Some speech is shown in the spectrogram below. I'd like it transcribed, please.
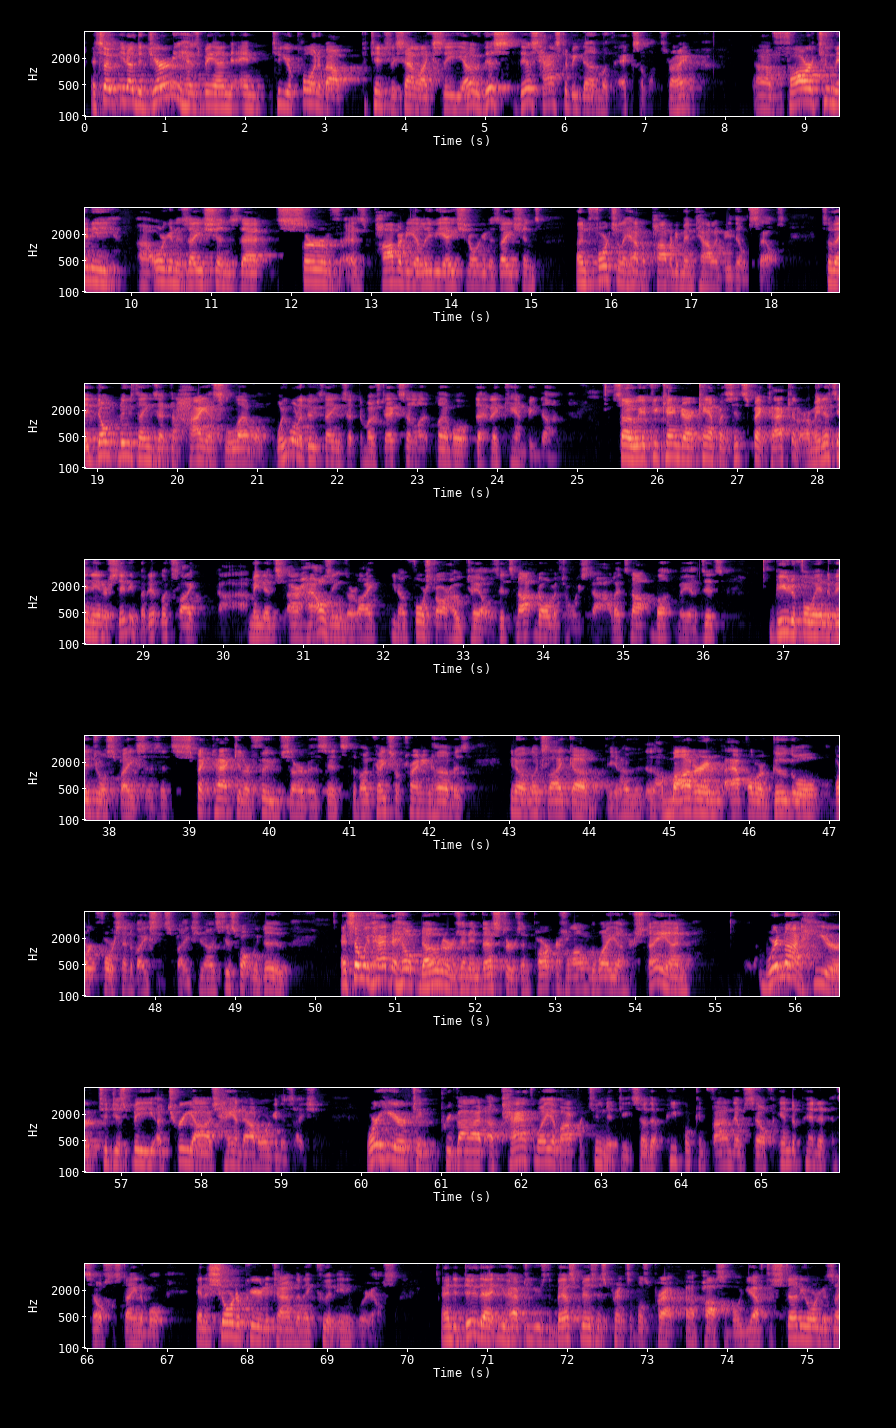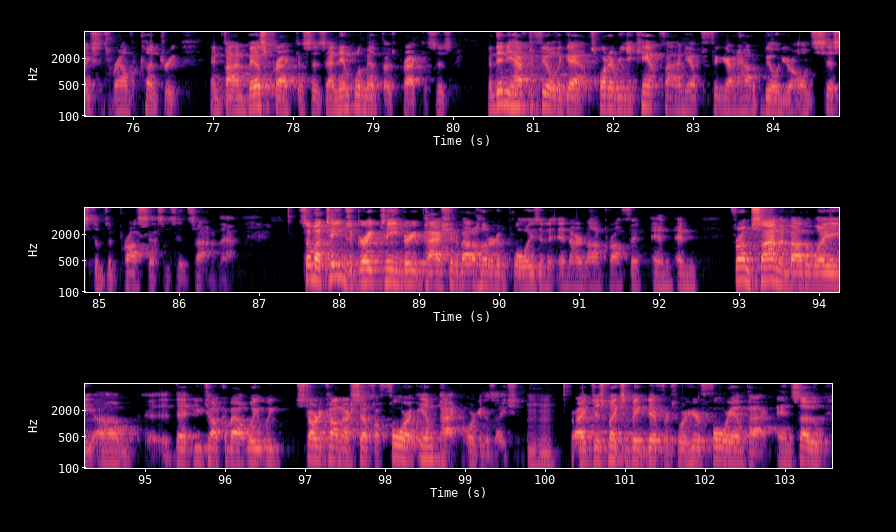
And so, you know, the journey has been, and to your point about potentially sounding like CEO, this this has to be done with excellence, right? uh, far too many uh, organizations that serve as poverty alleviation organizations unfortunately have a poverty mentality themselves. So they don't do things at the highest level. We want to do things at the most excellent level that they can be done. So if you came to our campus, it's spectacular. I mean, it's in the inner city, but it looks like, I mean, it's our housings are like, you know, four star hotels. It's not dormitory style. It's not bunk beds. It's beautiful individual spaces. It's spectacular food service. It's the vocational training hub is, you know, it looks like a, you know, a modern Apple or Google workforce innovation space. You know, it's just what we do. And so we've had to help donors and investors and partners along the way understand we're not here to just be a triage handout organization. We're here to provide a pathway of opportunity so that people can find themselves independent and self sustainable in a shorter period of time than they could anywhere else. And to do that, you have to use the best business principles uh, possible. You have to study organizations around the country and find best practices and implement those practices and then you have to fill the gaps. Whatever you can't find, you have to figure out how to build your own systems and processes inside of that. So my team's a great team, very passionate, about 100 employees in, in our nonprofit. And, and from Simon, by the way, um, that you talk about, we, we started calling ourselves a for impact organization, mm-hmm. right? Just makes a big difference. We're here for impact. And so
